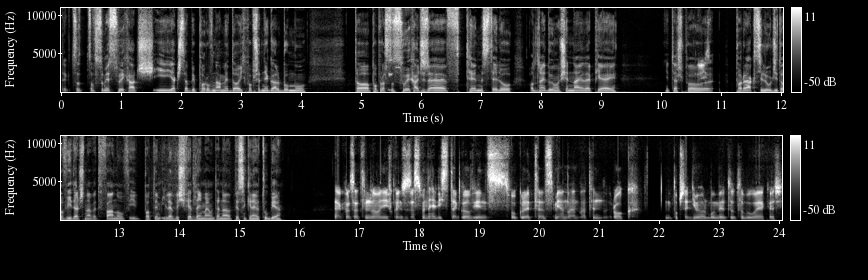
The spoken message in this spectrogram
tak co, co w sumie słychać i jak sobie porównamy do ich poprzedniego albumu, to po prostu słychać, że w tym stylu odnajdują się najlepiej i też po, po reakcji ludzi to widać, nawet fanów i po tym, ile wyświetleń mają te na, piosenki na YouTubie. Tak, poza tym no oni w końcu zasłynęli z tego, więc w ogóle ta zmiana na ten rok w tym poprzednim albumie to, to była jakaś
